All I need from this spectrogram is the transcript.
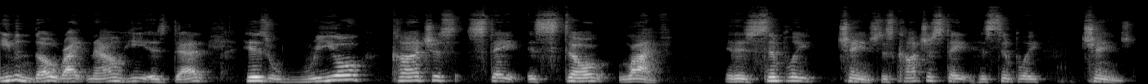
even though right now he is dead, his real conscious state is still life. It has simply changed. His conscious state has simply changed.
